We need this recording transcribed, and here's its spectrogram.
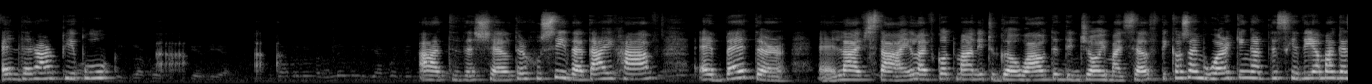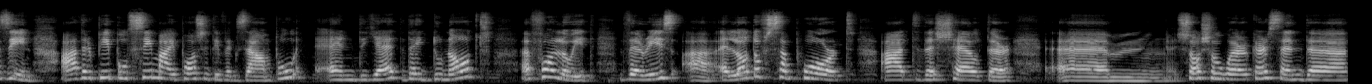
and there are people at the shelter who see that I have a better uh, lifestyle. I've got money to go out and enjoy myself because I'm working at the Shedia magazine. Other people see my positive example and yet they do not uh, follow it. There is uh, a lot of support at the shelter. Um, social workers and uh,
